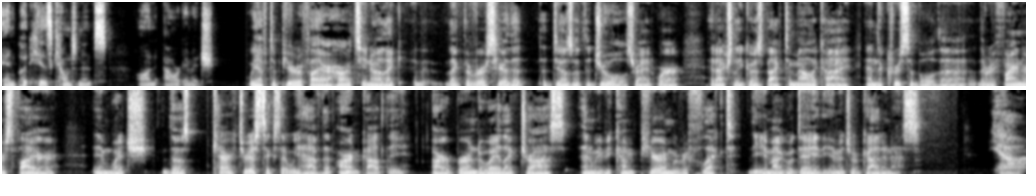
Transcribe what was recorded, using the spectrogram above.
and put his countenance on our image we have to purify our hearts, you know, like, like the verse here that, that deals with the jewels, right? Where it actually goes back to Malachi and the crucible, the, the refiner's fire in which those characteristics that we have that aren't godly are burned away like dross and we become pure and we reflect the imago Dei, the image of God in us. Yeah,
